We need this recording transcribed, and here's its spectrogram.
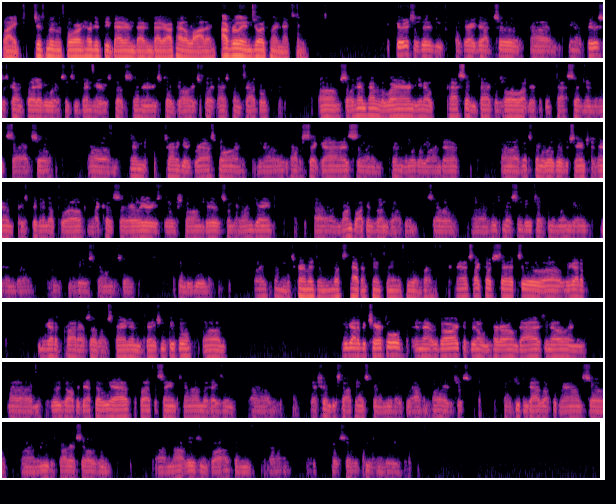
like just moving forward, he'll just be better and better and better. I've had a lot of, I've really enjoyed playing next to him. Kutas has done a great job too. Um, you know, Kutas has kind of played everywhere since he's been here. He's played center, he's played guard, he's played nice playing tackle. Um, so him having to learn, you know, pass seven tackles a whole lot different than pass seven on the inside. So um, him trying to get a grasp on, you know, how to set guys, um, putting a little lined up. Uh, that's been a little bit of a change for him. He's picking it up well. And like I said earlier, he's really strong dude. In the run game, uh, run blocking, run blocking. So uh, he's missing dudes up in the run game and uh, really strong. So it's going to be good. like, from the scrimmage and what's happened since then in the field, bro? Man, it's like Coach said too. Uh, we gotta we gotta pride ourselves on training and finishing people. Um, we gotta be careful in that regard because we don't hurt our own guys, you know, and um, lose all the depth that we have. But at the same time, that doesn't um, that shouldn't be stopping us from you know driving hard. It's just kind of keeping guys off the ground. So um, we need to pride ourselves and um, not losing block and uh.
